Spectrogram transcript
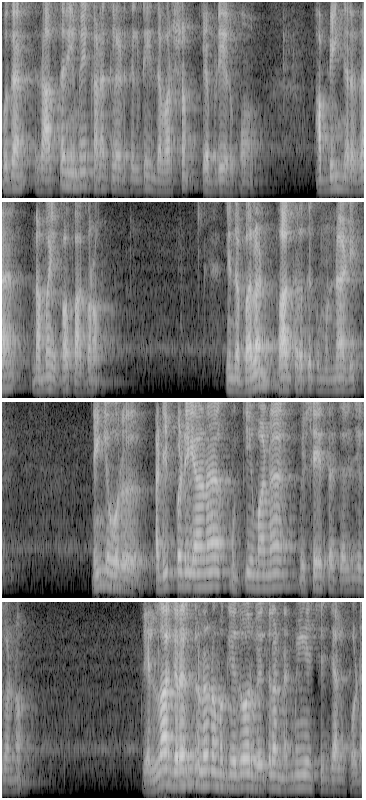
புதன் இது அத்தனையுமே கணக்கில் எடுத்துக்கிட்டு இந்த வருஷம் எப்படி இருக்கும் அப்படிங்கிறத நம்ம இப்போ பார்க்குறோம். இந்த பலன் பார்க்குறதுக்கு முன்னாடி நீங்கள் ஒரு அடிப்படையான முக்கியமான விஷயத்தை தெரிஞ்சுக்கணும். எல்லா கிரகங்களும் நமக்கு ஏதோ ஒரு விதத்தில் நன்மையை செஞ்சால் கூட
